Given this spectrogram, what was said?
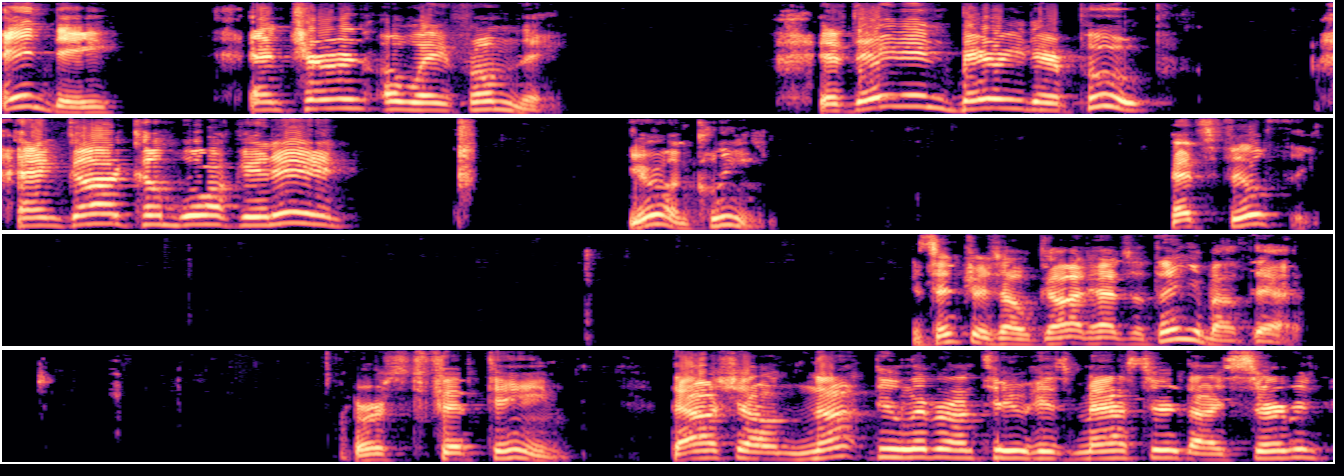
in thee, and turn away from thee. If they didn't bury their poop, and God come walking in, you're unclean. That's filthy. It's interesting how God has a thing about that. Verse 15 Thou shalt not deliver unto his master thy servant,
